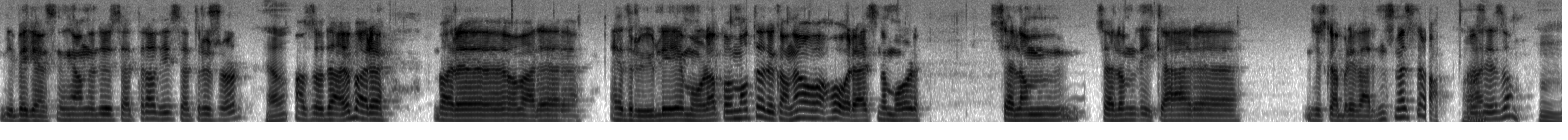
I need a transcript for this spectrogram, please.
de begrensningene du setter, de setter du sjøl. Ja. Altså, det er jo bare, bare å være edruelig i måla, på en måte. Du kan jo ha hårreisende mål selv om, selv om det ikke er eh, Du skal bli verdensmester, da, for Nei. å si det sånn. Mm.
